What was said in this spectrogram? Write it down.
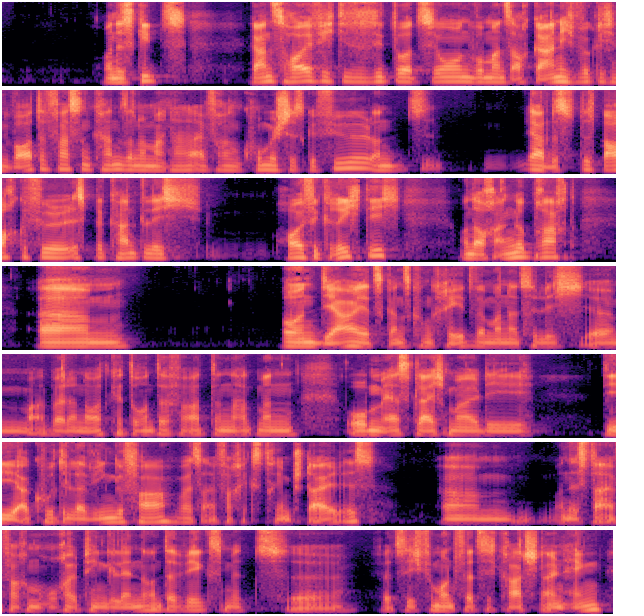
Und es gibt ganz häufig diese Situation, wo man es auch gar nicht wirklich in Worte fassen kann, sondern man hat einfach ein komisches Gefühl und ja, das, das Bauchgefühl ist bekanntlich häufig richtig und auch angebracht. Ähm, und ja, jetzt ganz konkret, wenn man natürlich ähm, bei der Nordkette runterfahrt, dann hat man oben erst gleich mal die, die akute Lawinengefahr, weil es einfach extrem steil ist. Ähm, man ist da einfach im hochalpinen Gelände unterwegs mit äh, 40, 45 Grad steilen Hängen.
